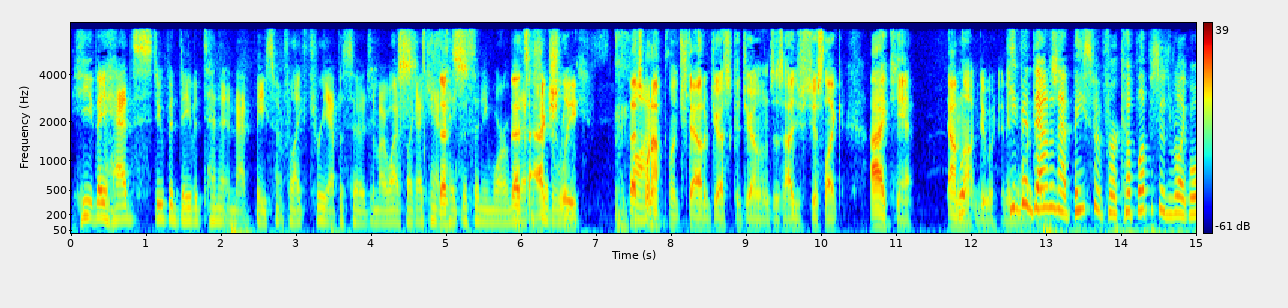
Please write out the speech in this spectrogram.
he they had stupid David Tennant in that basement for like three episodes, and my wife's like, I can't take this anymore. What That's episode are we-" actually that's when? I punched out of Jessica Jones. Is I just just like I can't. I'm Well, not doing it anymore. He'd been down in that basement for a couple episodes. We're like, well,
